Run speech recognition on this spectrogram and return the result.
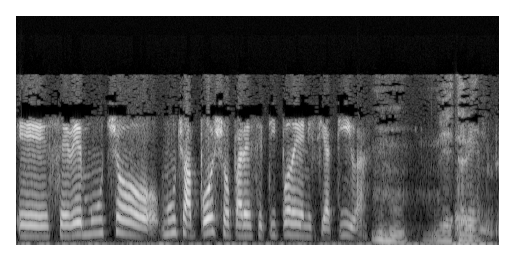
eh, se ve mucho mucho apoyo para ese tipo de iniciativas. está bien. Eh,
